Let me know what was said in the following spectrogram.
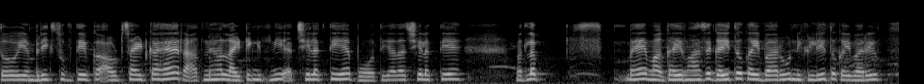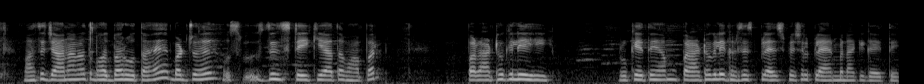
तो ये सुखदेव का आउटसाइड का है। रात में वहाँ लाइटिंग इतनी अच्छी लगती है, बहुत ही ज़्यादा अच्छी लगती है। मतलब मैं वहाँ गई, वहाँ से गई तो कई बार हूँ, निकली तो कई बार वहाँ से जाना ना तो बहुत बार होता है बट जो है उस उस दिन स्टे किया था वहाँ पर। पराठों के लिए ही। रुके थे हम पराठों के लिए घर से स्पेशल प्लान बना के गए थे।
